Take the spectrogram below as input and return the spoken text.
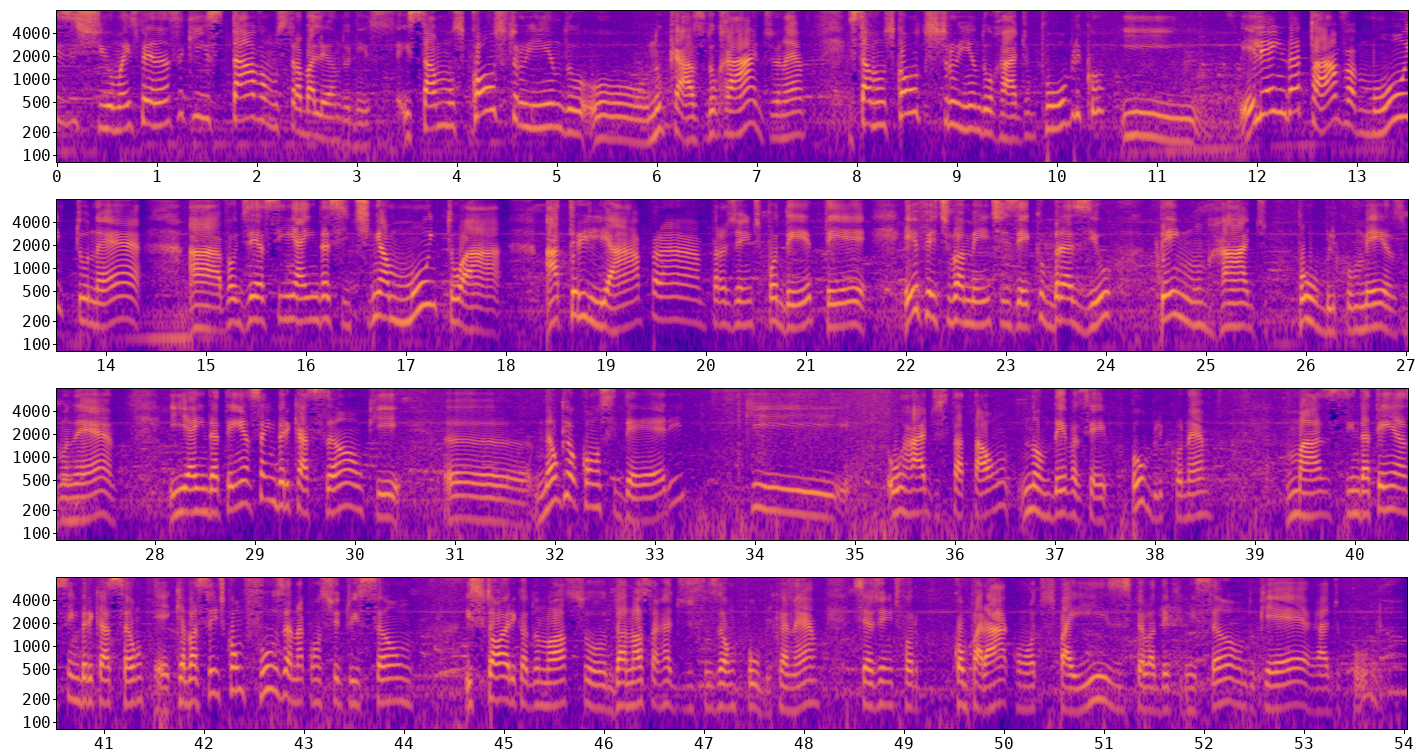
Existia uma esperança que estávamos trabalhando nisso. Estávamos construindo, o, no caso do rádio, né? Estávamos construindo o rádio público e ele ainda estava muito, né? A, vamos dizer assim, ainda se tinha muito a, a trilhar para a gente poder ter efetivamente dizer que o Brasil tem um rádio público mesmo, né? E ainda tem essa imbricação que, uh, não que eu considere que o rádio estatal não deva ser público, né? Mas ainda tem essa imbricação é, que é bastante confusa na Constituição histórica do nosso, da nossa radiodifusão pública, né? Se a gente for comparar com outros países pela definição do que é rádio pública.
